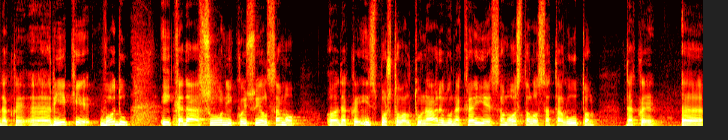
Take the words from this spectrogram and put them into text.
dakle, e, rijeke vodu i kada su oni koji su jel samo dakle, ispoštovali tu naredbu, na kraju je samo ostalo sa talutom, dakle, e,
